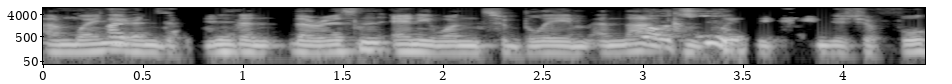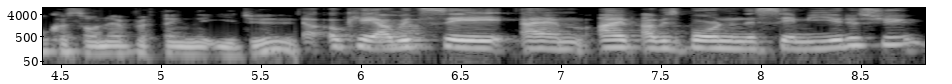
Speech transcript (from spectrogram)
and when you're I, independent there isn't anyone to blame and that completely you. changes your focus on everything that you do uh, okay I would say um I, I was born in the same year as you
